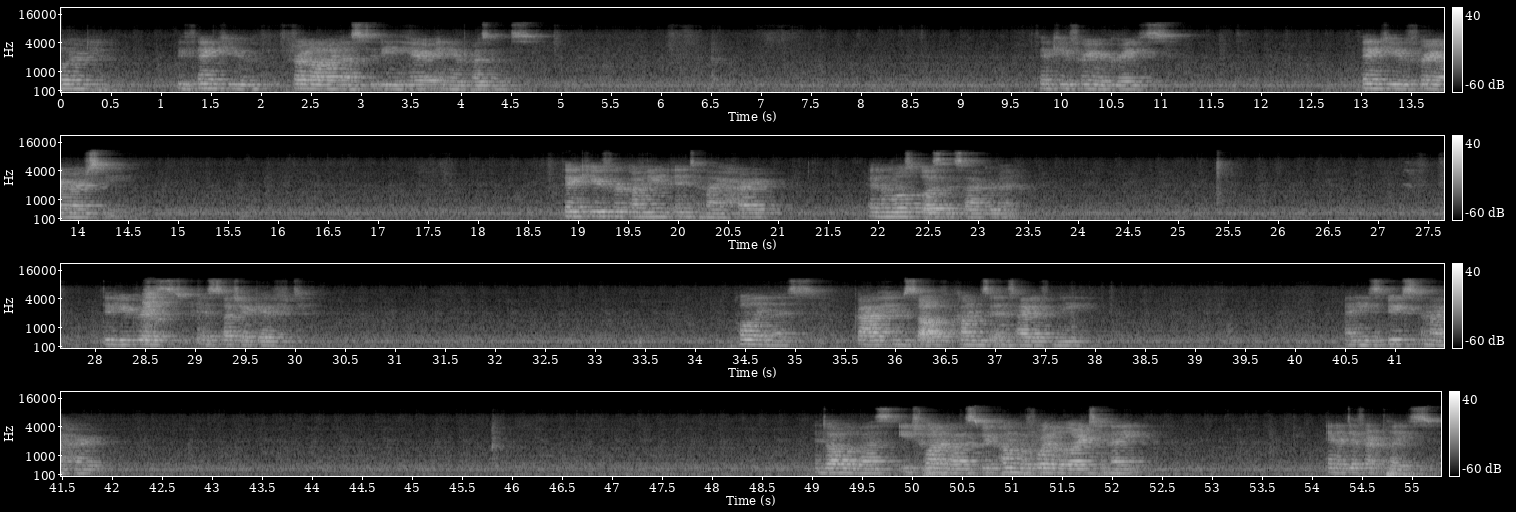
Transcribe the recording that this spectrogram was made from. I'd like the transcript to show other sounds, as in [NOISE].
Lord, we thank you for allowing us to be here in your presence. Thank you for your grace. Thank you for your mercy. Thank you for coming into my heart in the most blessed sacrament. The Eucharist is such a gift. Holiness, God Himself comes inside of me and He speaks to my heart. And all of us, each one of us, we come before the Lord tonight in a different place.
